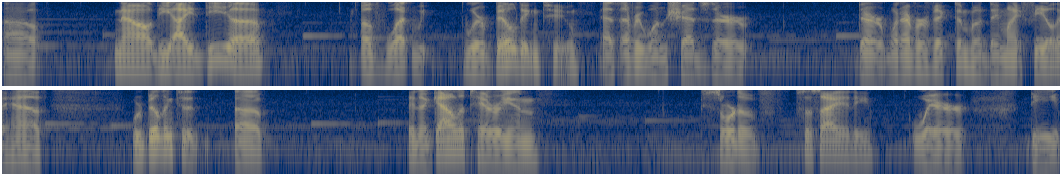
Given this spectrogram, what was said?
Uh, now, the idea of what we, we're building to as everyone sheds their their whatever victimhood they might feel they have we're building to uh, an egalitarian sort of society where the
